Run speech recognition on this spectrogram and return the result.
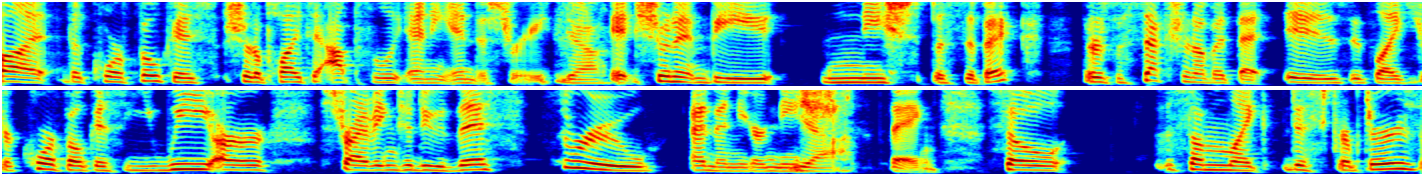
but the core focus should apply to absolutely any industry. Yeah. It shouldn't be niche specific. There's a section of it that is, it's like your core focus. We are striving to do this through, and then your niche yeah. thing. So, some like descriptors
